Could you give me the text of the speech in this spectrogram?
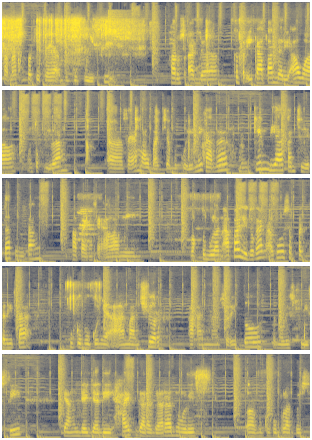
sama seperti kayak buku puisi harus ada keterikatan dari awal untuk bilang uh, saya mau baca buku ini karena mungkin dia akan cerita tentang apa yang saya alami. Waktu bulan apa gitu kan, aku sempat cerita buku-bukunya Aan Mansur. Aan Mansur itu penulis puisi yang dia jadi hype gara-gara nulis uh, buku kumpulan puisi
